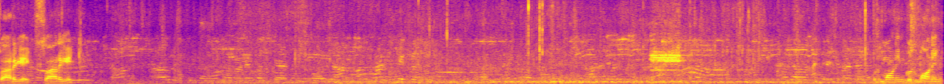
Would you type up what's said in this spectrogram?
Swargate Swargate good morning good morning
